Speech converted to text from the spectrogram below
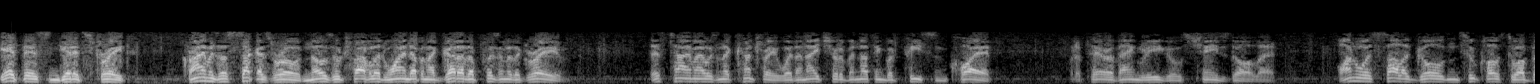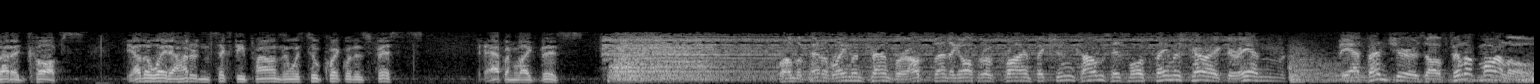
Get this and get it straight. Crime is a sucker's road, and those who travel it wind up in the gutter, the prison, or the grave. This time I was in the country where the night should have been nothing but peace and quiet. But a pair of angry eagles changed all that. One was solid gold and too close to a battered corpse. The other weighed 160 pounds and was too quick with his fists. It happened like this. From the pen of Raymond Chandler, outstanding author of crime fiction, comes his most famous character in The Adventures of Philip Marlowe.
